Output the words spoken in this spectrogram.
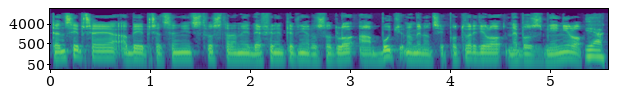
Ten si přeje, aby předsednictvo strany definitivně rozhodlo a buď nominaci potvrdilo nebo změnilo. Jak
